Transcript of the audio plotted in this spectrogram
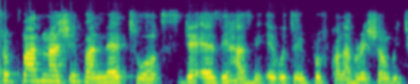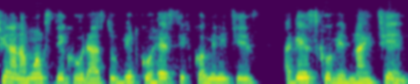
Through partnership and networks, JSD has been able to improve collaboration between and among stakeholders to build cohesive communities against COVID-19.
